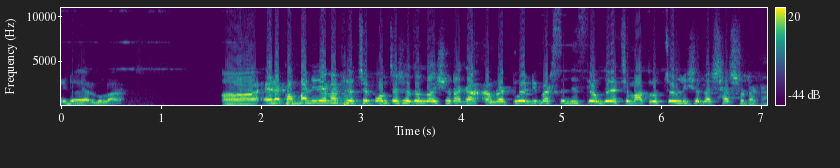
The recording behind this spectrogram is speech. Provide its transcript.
এই ডয়ারগুলা এটা কোম্পানির এমআরপি হচ্ছে পঞ্চাশ হাজার নয়শো টাকা। আমরা টোয়েন্টি পার্সেন্ট ডিসকাউন্ট দিয়ে রাখছি মাত্র চল্লিশ হাজার সাতশো টাকা।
